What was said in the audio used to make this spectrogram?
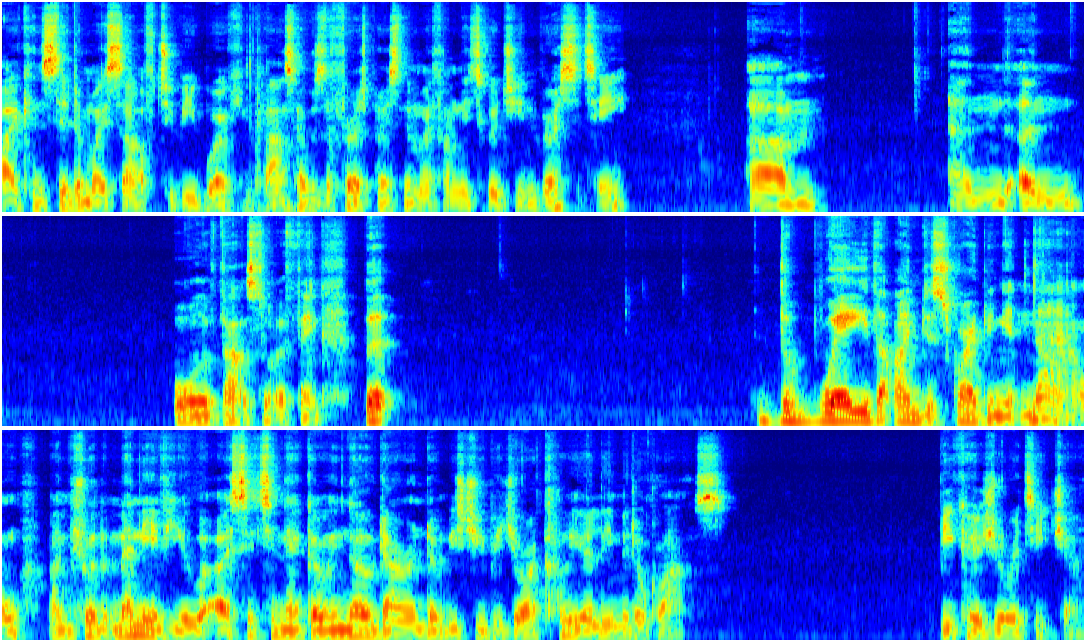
I consider myself to be working class. I was the first person in my family to go to university, um, and and all of that sort of thing. But the way that I'm describing it now, I'm sure that many of you are sitting there going, No, Darren, don't be stupid. You are clearly middle class because you're a teacher.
